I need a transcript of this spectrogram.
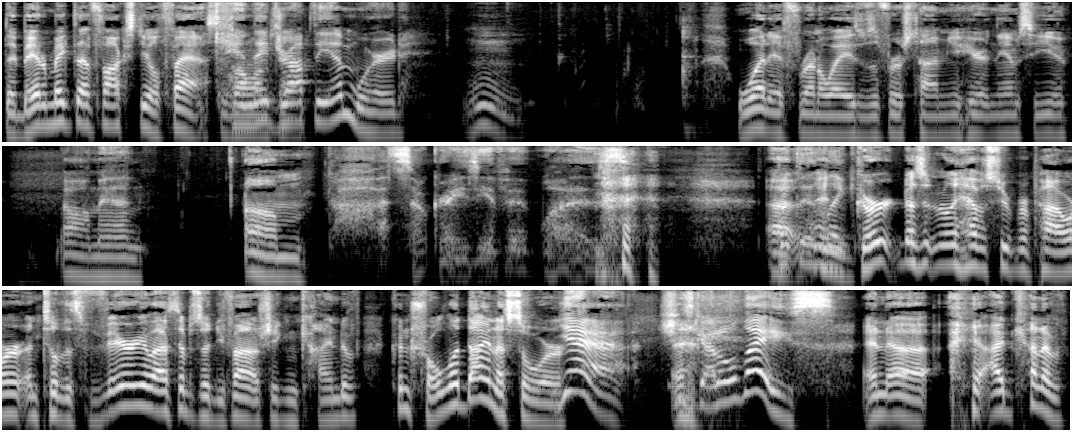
they better make that fox deal fast. Can they I'm saying. drop the M word? What if Runaways was the first time you hear it in the MCU? Oh man, Um, oh, that's so crazy if it was. uh, then, and like, Gert doesn't really have a superpower until this very last episode. You find out she can kind of control a dinosaur. yeah, she's got old lace. And uh, I'd kind of.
